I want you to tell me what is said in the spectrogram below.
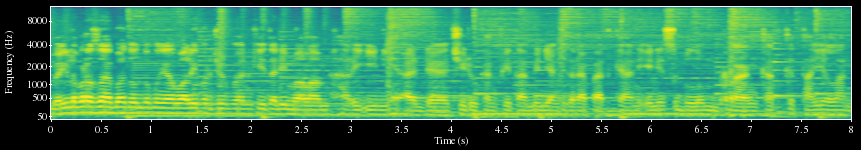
Baiklah para sahabat untuk mengawali perjumpaan kita di malam hari ini ada cidukan vitamin yang kita dapatkan ini sebelum berangkat ke Thailand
